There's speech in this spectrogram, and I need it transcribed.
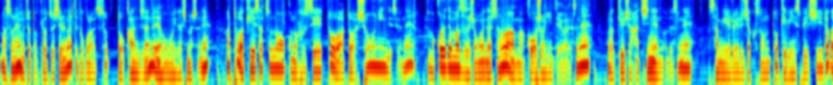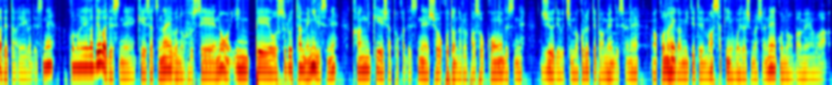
まあその辺もちょっと共通してるなってところはちょっと感じたんでね思い出しましたね。あとは警察のこの不正と、あとは証人ですよね。まあ、これでまず最初思い出したのは、まあ交渉人という映画ですね。これは98年のですね、サミュエル・エル・ジャクソンとケビン・スペイシーらが出た映画ですね。この映画ではですね、警察内部の不正の隠蔽をするためにですね、関係者とかですね、証拠となるパソコンをですね、銃で撃ちまくるって場面ですよね。まあ、この映画見てて真っ先に思い出しましたね、この場面は。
